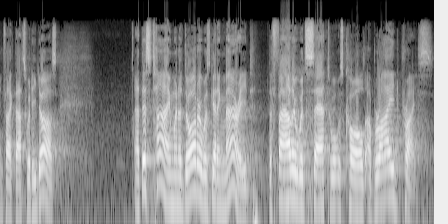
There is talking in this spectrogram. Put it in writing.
In fact, that's what he does. At this time, when a daughter was getting married, the father would set what was called a bride price.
